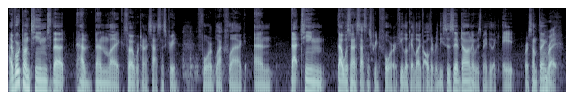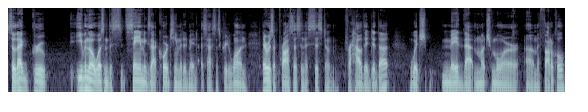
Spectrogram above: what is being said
I've worked on teams that have been like, so I worked on Assassin's Creed for Black Flag, and that team, that was not Assassin's Creed 4. If you look at like all the releases they've done, it was maybe like eight or something. Right. So that group, even though it wasn't the same exact core team that had made Assassin's Creed 1, there was a process and a system for how they did that, which made that much more uh, methodical,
